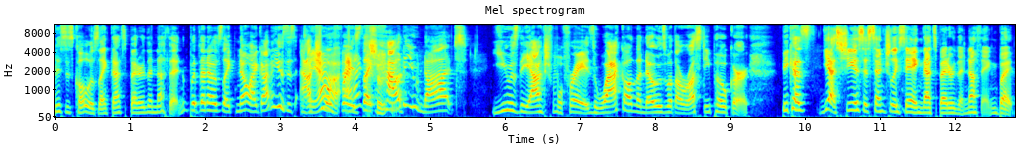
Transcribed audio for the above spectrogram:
Mrs. Cole was like, that's better than nothing. But then I was like, no, I got to use this actual Yeah, phrase. actually. Like, how do you not use the actual phrase, whack on the nose with a rusty poker? Because, yes, she is essentially saying that's better than nothing, but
